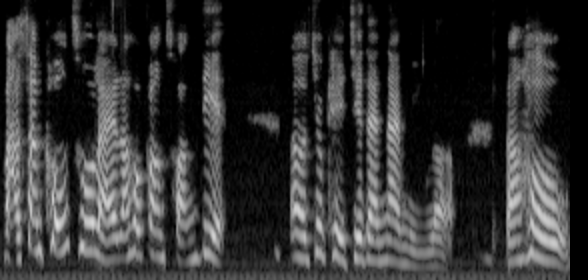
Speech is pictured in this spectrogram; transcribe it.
马上空出来，然后放床垫，呃，就可以接待难民了。然后，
